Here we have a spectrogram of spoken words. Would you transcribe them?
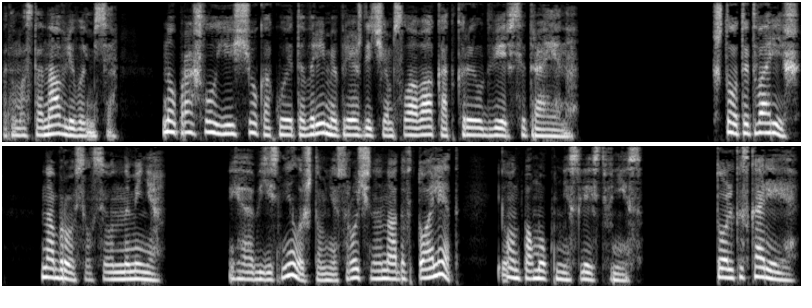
потом останавливаемся, но прошло еще какое-то время, прежде чем Словак открыл дверь Ситроена. «Что ты творишь?» — набросился он на меня. Я объяснила, что мне срочно надо в туалет, и он помог мне слезть вниз. «Только скорее».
